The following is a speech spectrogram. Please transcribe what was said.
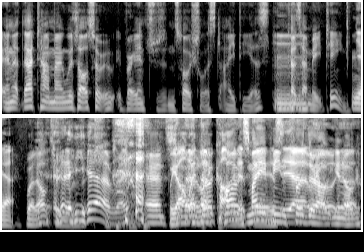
And at that time, I was also very interested in socialist ideas because I'm 18. Yeah. What else are you? yeah, right. And We all went through a like, communist might phase. mean Yeah, further we out, you know,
